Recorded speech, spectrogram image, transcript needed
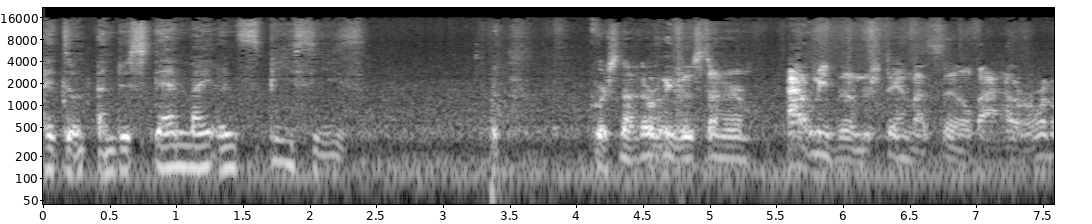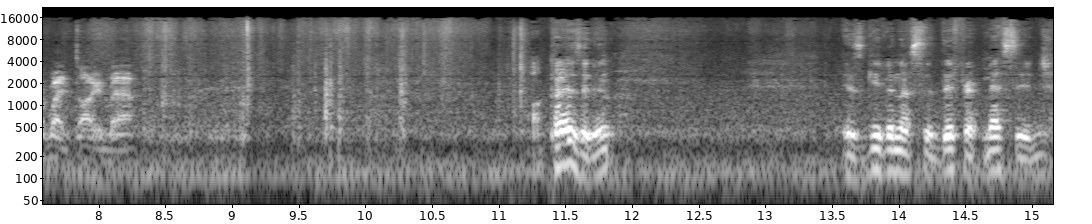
I don't understand my own species. Of course not. I don't even understand. I don't even understand myself. I don't know what am I talking about. Our president is giving us a different message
